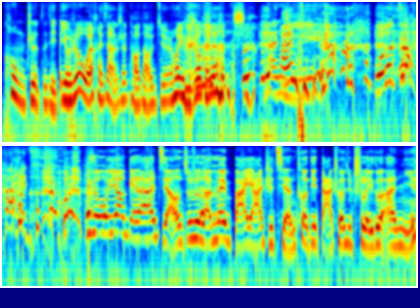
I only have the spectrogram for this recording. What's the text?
控制自己，有时候我也很想吃陶陶居，然后有时候很想吃 安妮。我都最爱吃，不行，我一定要给大家讲，就是蓝妹拔牙之前特地打车去吃了一顿安妮。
